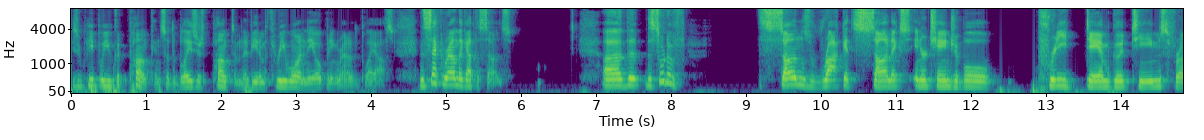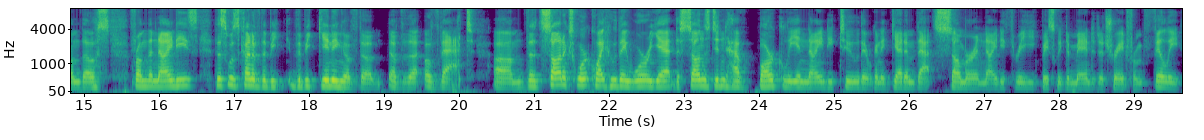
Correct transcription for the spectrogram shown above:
these were people you could punk, and so the Blazers punked them. They beat them 3-1 in the opening round of the playoffs. In the second round they got the Suns. Uh, the the sort of Suns, Rockets, Sonics interchangeable pretty damn good teams from those from the 90s. This was kind of the be- the beginning of the of the of that. Um, the Sonics weren't quite who they were yet. The Suns didn't have Barkley in 92. They were going to get him that summer in 93. He basically demanded a trade from Philly.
